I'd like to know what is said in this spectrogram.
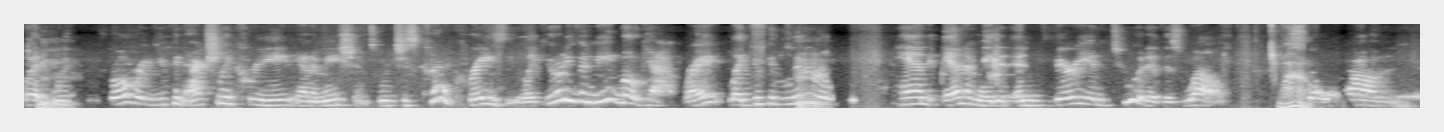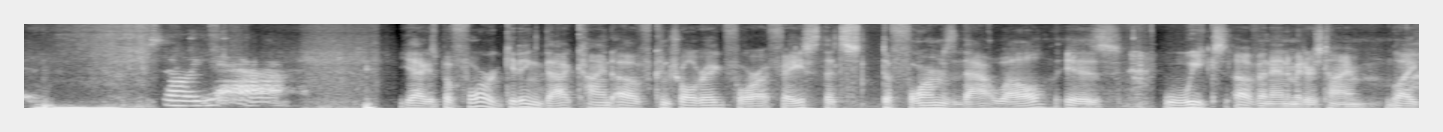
but Mhm. with Control Rig, you can actually create animations, which is kind of crazy. Like you don't even need mocap, right? Like you can literally hand animate it, and it's very intuitive as well. Wow. So, um, so yeah, Yeah, because before getting that kind of control rig for a face that deforms that well is weeks of an animator's time. Like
